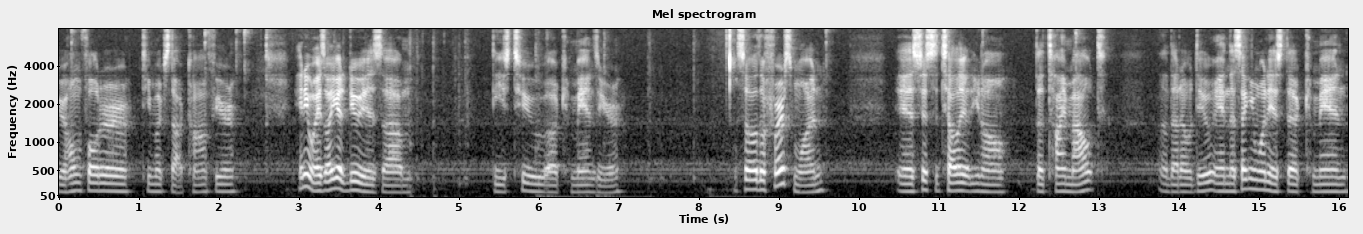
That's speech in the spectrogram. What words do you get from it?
Your home folder tmux.conf here. Anyways, all you gotta do is um, these two uh, commands here. So the first one is just to tell it, you know, the timeout uh, that I'll do, and the second one is the command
